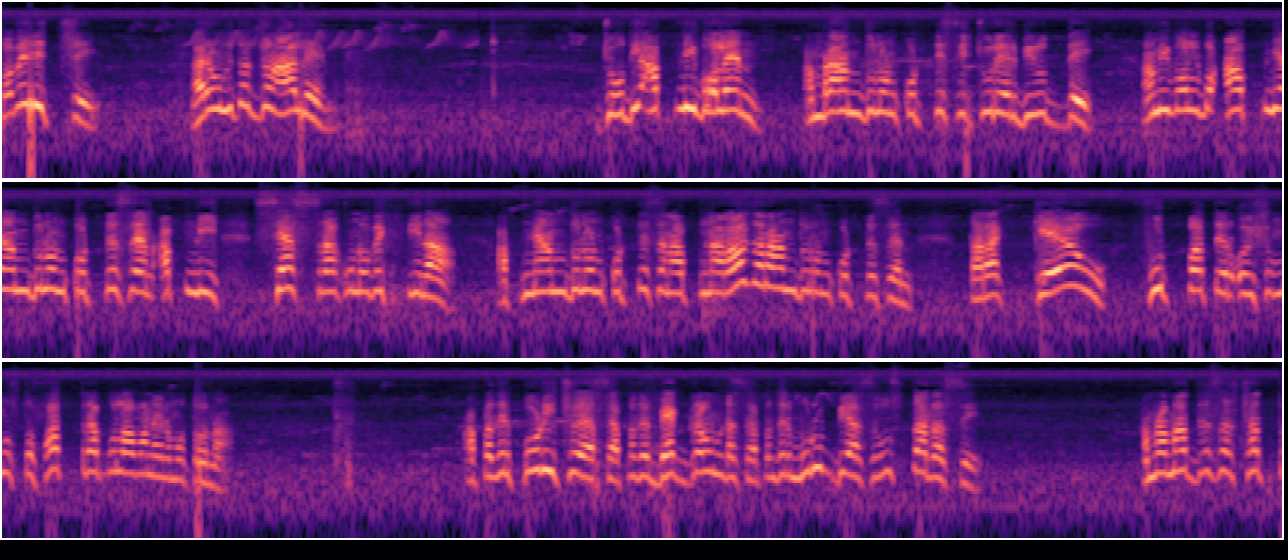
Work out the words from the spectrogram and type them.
ভাবে নিচ্ছে। আরে উনি তো একজন আলেম। যদি আপনি বলেন, আমরা আন্দোলন করতেছি চুরের বিরুদ্ধে, আমি বলব, আপনি আন্দোলন করতেছেন, আপনি শেষরা কোনো ব্যক্তি না। আপনি আন্দোলন করতেছেন, আপনারা যারা আন্দোলন করতেছেন, তারা কেউ ফুটপাতের ওই সমস্ত ফাত্রা পোলাবানের মতো না। আপনাদের পরিচয় আছে, আপনাদের ব্যাকগ্রাউন্ড আছে, আপনাদের মুরব্বী আছে, উস্তাদ আছে। আমরা মাদ্রাসার ছাত্র,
